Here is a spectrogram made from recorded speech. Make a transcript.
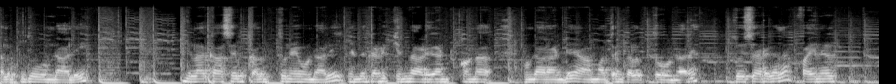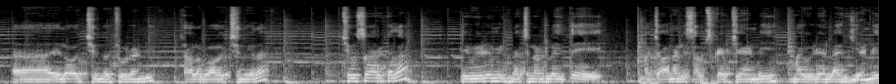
కలుపుతూ ఉండాలి. ఇలా కాసేపు కలుపుతూనే ఉండాలి. ఎందుకంటే కింద అడగంటకుండా ఉండాలంటే ఆ మాత్రం కలుపుతూ ఉండాలి. చూసారు కదా ఫైనల్ ఎలా వచ్చిందో చూడండి. చాలా బాగా వచ్చింది కదా. చూసారు కదా? ఈ వీడియో మీకు నచ్చినట్లయితే మా ఛానల్ని సబ్స్క్రైబ్ చేయండి మా వీడియోని లైక్ చేయండి.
